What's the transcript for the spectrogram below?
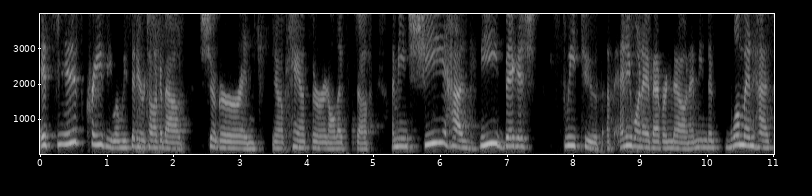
it's it is crazy when we sit here and talk about sugar and you know cancer and all that stuff. I mean, she has the biggest sweet tooth of anyone I've ever known. I mean, the woman has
